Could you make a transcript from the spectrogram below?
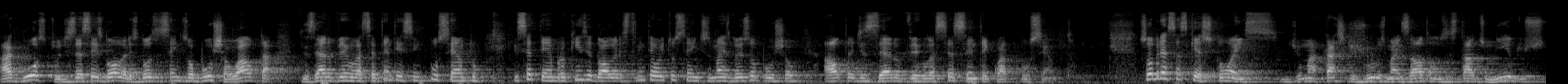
Agosto, 16 dólares, 12 centos o bushel, alta de 0,75%. E setembro, 15 dólares, 38 centos mais 2 o bushel, alta de 0,64%. Sobre essas questões de uma taxa de juros mais alta nos Estados Unidos,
